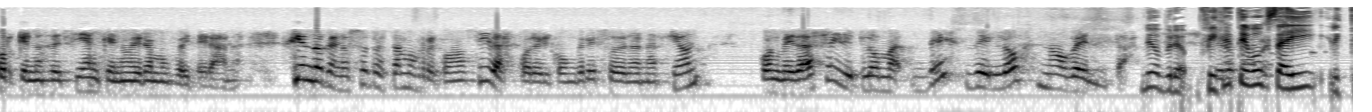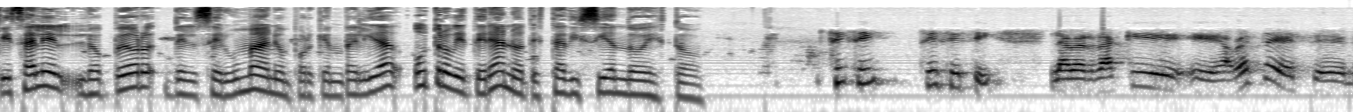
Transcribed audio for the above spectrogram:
porque nos decían que no éramos veteranas, siendo que nosotros estamos reconocidas por el Congreso de la Nación con medalla y diploma desde los 90. No, pero fíjate vos ahí que sale lo peor del ser humano, porque en realidad otro veterano te está diciendo esto. Sí, sí, sí, sí, sí. La verdad que eh, a veces, eh,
